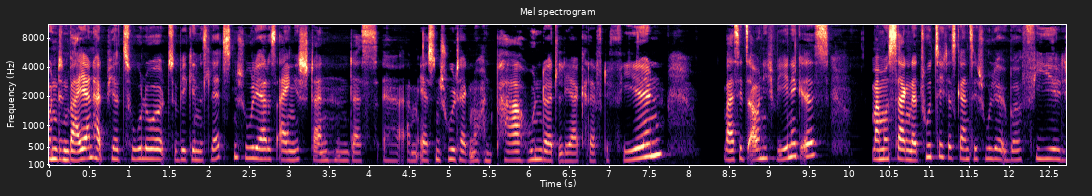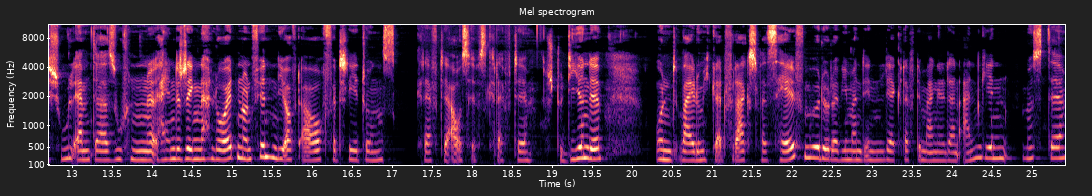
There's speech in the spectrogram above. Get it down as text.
Und in Bayern hat Piazzolo zu Beginn des letzten Schuljahres eingestanden, dass äh, am ersten Schultag noch ein paar hundert Lehrkräfte fehlen, was jetzt auch nicht wenig ist. Man muss sagen, da tut sich das ganze Schuljahr über viel. Die Schulämter suchen händeringend nach Leuten und finden die oft auch Vertretungskräfte, Aushilfskräfte, Studierende. Und weil du mich gerade fragst, was helfen würde oder wie man den Lehrkräftemangel dann angehen müsste,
